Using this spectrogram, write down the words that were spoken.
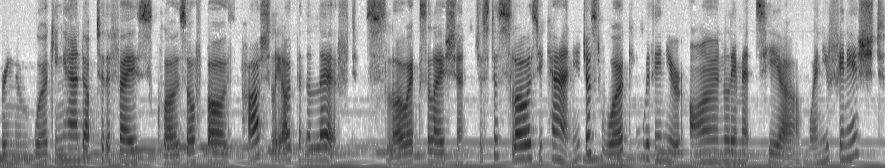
Bring the working hand up to the face, close off both, partially open the left. Slow exhalation, just as slow as you can. You're just working within your own limits here. When you've finished,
